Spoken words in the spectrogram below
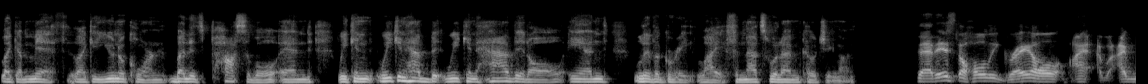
like a myth, like a unicorn, but it's possible, and we can we can have we can have it all and live a great life, and that's what I'm coaching on that is the holy grail. I, I,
